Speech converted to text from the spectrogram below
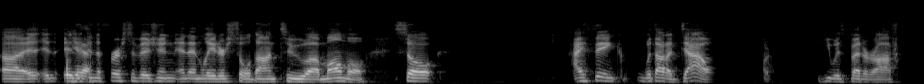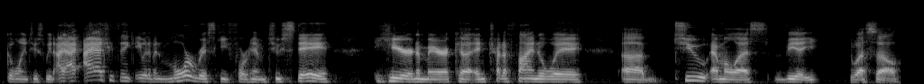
uh, in, in, yeah. in, the first division, and then later sold on to uh, Malmo. So I think without a doubt, he was better off going to Sweden. I, I actually think it would have been more risky for him to stay here in America and try to find a way uh, to MLS via USL.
